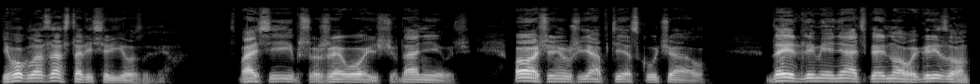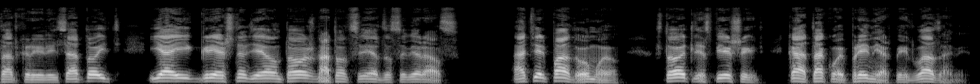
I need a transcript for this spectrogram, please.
Его глаза стали серьезными. — Спасибо, что живой еще, Данилыч. Очень уж я б тебе скучал. Да и для меня теперь новый горизонт открылись, а то ведь я и грешным делом тоже на тот свет засобирался. А теперь подумаю, стоит ли спешить, когда такой пример перед глазами.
